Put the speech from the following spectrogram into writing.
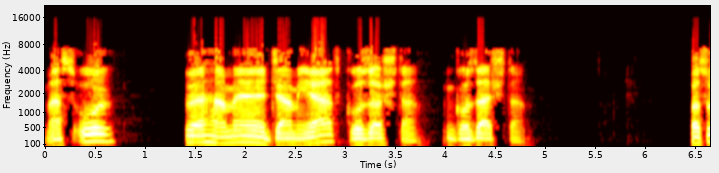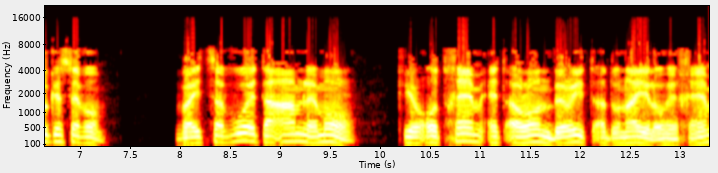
مسئول و همه جمعیت گذاشتن گذشتن. פסוק סבום ויצוו את העם לאמור כראותכם את ארון ברית אדוני אלוהיכם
